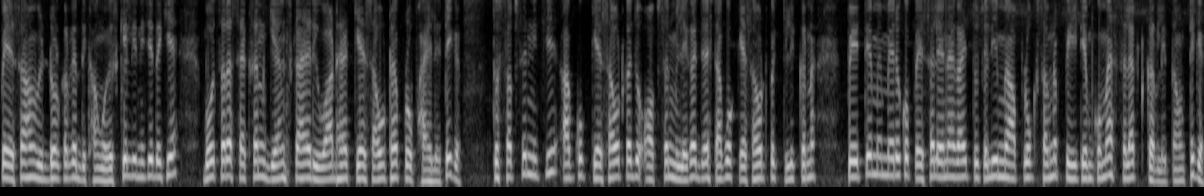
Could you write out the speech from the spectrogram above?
पैसा हम विड्रॉल करके दिखाऊँगा। इसके लिए नीचे देखिए, बहुत सारा सेक्शन गेम्स का है रिवार्ड है कैश आउट है प्रोफ़ाइल है, ठीक है? तो सबसे नीचे आपको कैश आउट का जो ऑप्शन मिलेगा जस्ट आपको कैश आउट पर क्लिक करना। पेटीएम में मेरे को पैसा लेना गाइज़ तो चलिए मैं आप लोग के सामने पेटीएम को मैं सेलेक्ट कर लेता हूँ, ठीक है?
